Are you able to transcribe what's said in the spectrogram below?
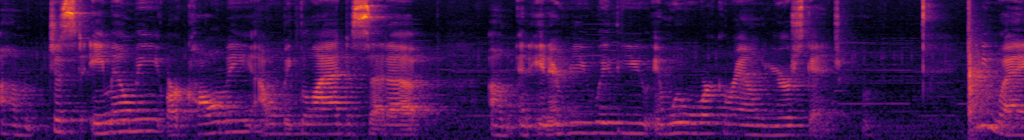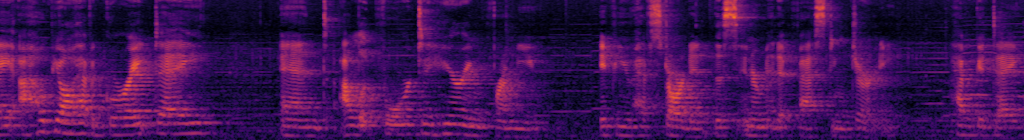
Um, just email me or call me. I will be glad to set up um, an interview with you and we will work around your schedule. anyway, I hope y'all have a great day and I look forward to hearing from you if you have started this intermittent fasting journey. Have a good day.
